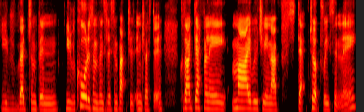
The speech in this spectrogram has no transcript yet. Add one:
you'd read something, you recorded something to listen back to. Is interesting because I definitely my routine I've stepped up recently.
